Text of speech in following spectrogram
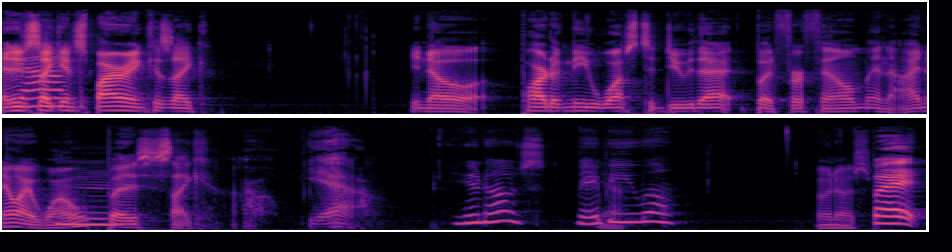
and it's like inspiring because like, you know, part of me wants to do that, but for film, and I know I won't, Mhm. but it's just like, oh, yeah, who knows? Maybe Yeah. you will. who knows. But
